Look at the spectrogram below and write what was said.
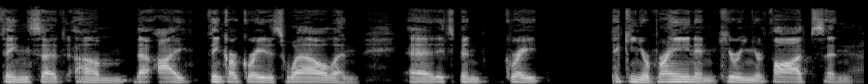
things that um, that I think are great as well, and and it's been great picking your brain and hearing your thoughts and yeah.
